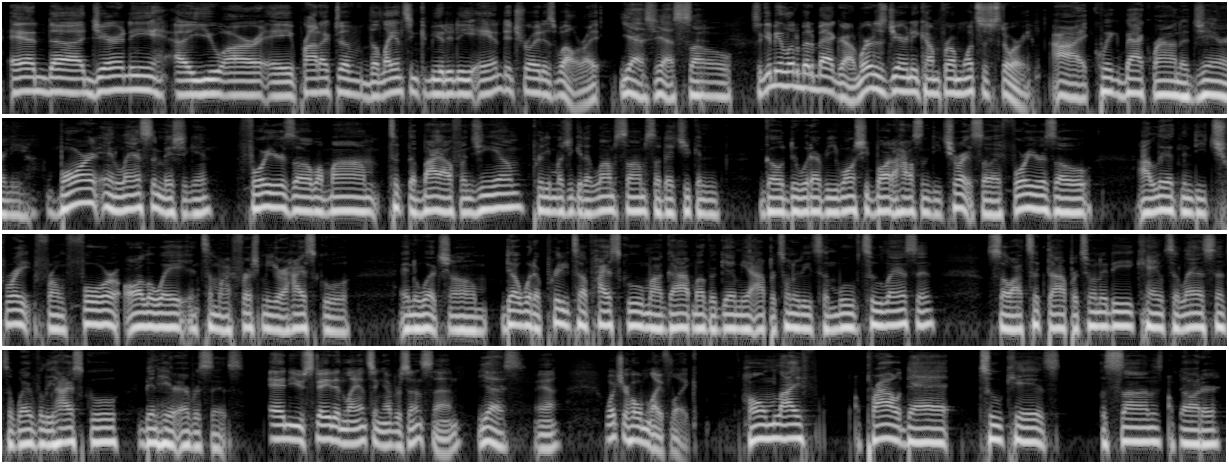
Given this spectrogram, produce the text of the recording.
And uh, Jereny, uh, you are a product of the Lansing community and Detroit as well, right? Yes, yes. So, so give me a little bit of background. Where does Jereny come from? What's the story? All right, quick background of Jereny. Born in Lansing, Michigan. Four years old, my mom took the buyout from GM. Pretty much, you get a lump sum so that you can go do whatever you want. She bought a house in Detroit. So at four years old, I lived in Detroit from four all the way into my freshman year of high school in which um, dealt with a pretty tough high school. My godmother gave me an opportunity to move to Lansing. So I took the opportunity, came to Lansing to Waverly High School, been here ever since. And you stayed in Lansing ever since then? Yes. Yeah. What's your home life like? Home life, a proud dad, two kids, a son, a daughter,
